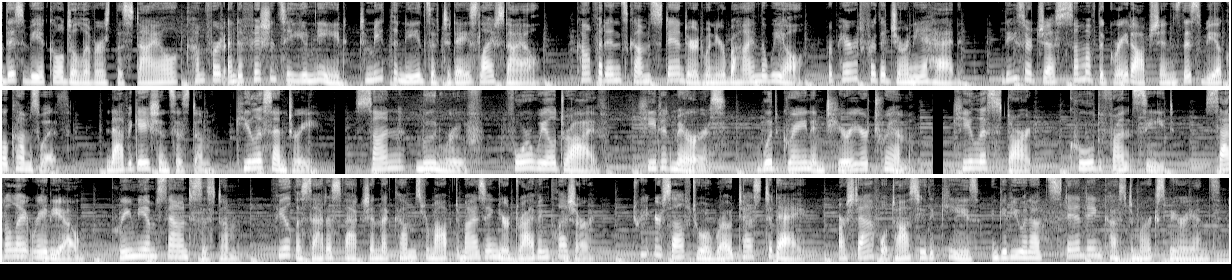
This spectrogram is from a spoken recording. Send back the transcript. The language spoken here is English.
This vehicle delivers the style, comfort, and efficiency you need to meet the needs of today's lifestyle. Confidence comes standard when you're behind the wheel, prepared for the journey ahead. These are just some of the great options this vehicle comes with. Navigation system, keyless entry, sun, moonroof, four-wheel drive, heated mirrors, wood grain interior trim, keyless start, cooled front seat, satellite radio, premium sound system. Feel the satisfaction that comes from optimizing your driving pleasure. Treat yourself to a road test today. Our staff will toss you the keys and give you an outstanding customer experience.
